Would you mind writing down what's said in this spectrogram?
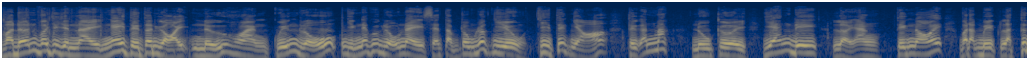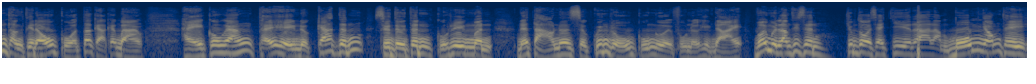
Và đến với chương trình này, ngay từ tên gọi Nữ Hoàng Quyến Rũ, những nét quyến rũ này sẽ tập trung rất nhiều chi tiết nhỏ từ ánh mắt, nụ cười, dáng đi, lời ăn, tiếng nói và đặc biệt là tinh thần thi đấu của tất cả các bạn. Hãy cố gắng thể hiện được cá tính, sự tự tin của riêng mình để tạo nên sự quyến rũ của người phụ nữ hiện đại. Với 15 thí sinh, chúng tôi sẽ chia ra làm 4 nhóm thi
